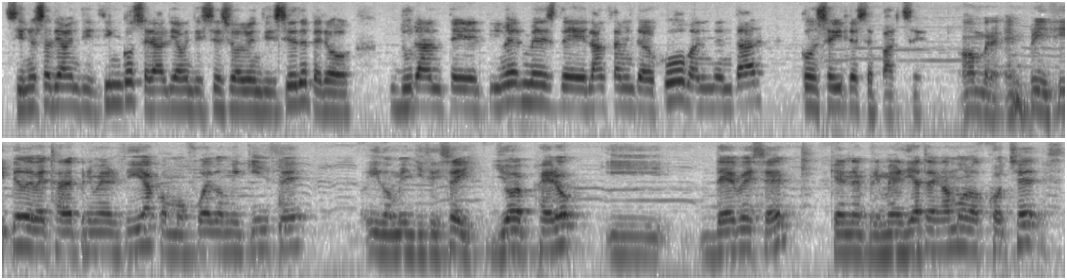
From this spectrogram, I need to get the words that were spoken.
Si no es el día 25, será el día 26 o el 27, pero durante el primer mes de lanzamiento del juego van a intentar conseguir ese parche. Hombre, en principio debe estar el primer día como fue 2015 y 2016. Yo espero y debe ser que en el primer día tengamos los coches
